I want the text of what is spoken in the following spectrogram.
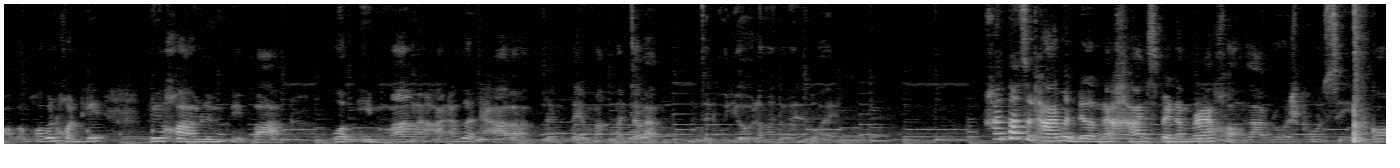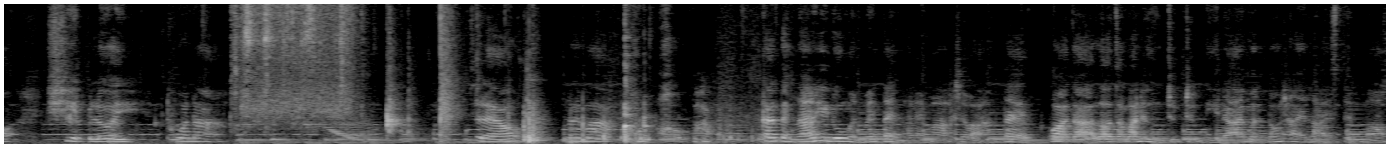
อบอะเพราะเป็นคนที่มีความริมฝีปากอวบอิ่มมากนะคะ ถ้าเกิดทาแบบเต็มๆอะมันจะแบบมันจะดูเยอะแล้วมันจะ ขั้นตอนสุดท้ายเหมือนเดิมนะคะสเปรย์น้ำแร่ของ La Roche Posay ก็ฉีดไปเลยทั่วหน้า เสร็จแล้วง่ายมากเข้าปากการแต่งหน้าที่ดูเหมือนไม่แต่งอะไรมากใช่ปะแต่กว่าจะเราจะมาถึงจุดจุดๆนี้ได้มันต้องใช้หลายสเต็ปมาก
